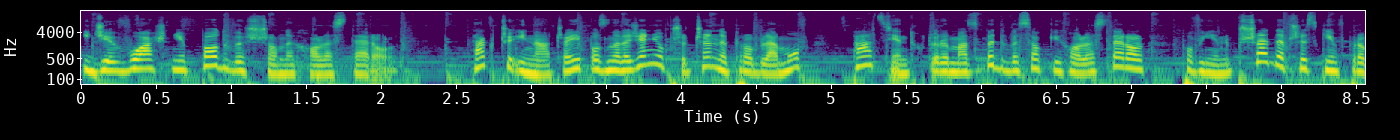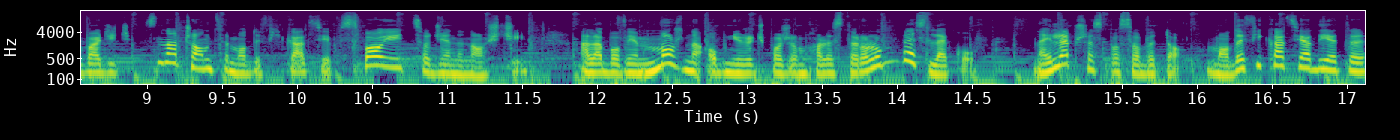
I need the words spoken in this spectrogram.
idzie właśnie podwyższony cholesterol. Tak czy inaczej, po znalezieniu przyczyny problemów, pacjent, który ma zbyt wysoki cholesterol, powinien przede wszystkim wprowadzić znaczące modyfikacje w swojej codzienności. Ale bowiem można obniżyć poziom cholesterolu bez leków. Najlepsze sposoby to modyfikacja diety,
